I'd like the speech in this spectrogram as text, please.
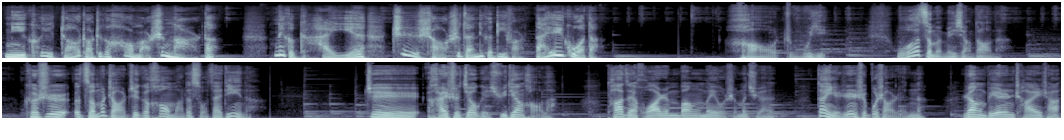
你可以找找这个号码是哪儿的，那个凯爷至少是在那个地方待过的。好主意，我怎么没想到呢？可是怎么找这个号码的所在地呢？这还是交给徐天好了。他在华人帮没有什么权，但也认识不少人呢。让别人查一查，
